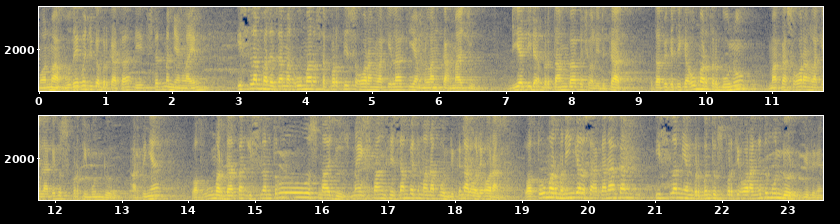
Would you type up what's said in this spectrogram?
Mohon maaf, Hudzaifah juga berkata di statement yang lain, Islam pada zaman Umar seperti seorang laki-laki yang melangkah maju. Dia tidak bertambah kecuali dekat. Tetapi ketika Umar terbunuh, maka seorang laki-laki itu seperti mundur. Artinya, waktu Umar datang, Islam terus maju, mengekspansi sampai ke mana pun, dikenal oleh orang. Waktu Umar meninggal, seakan-akan Islam yang berbentuk seperti orang itu mundur, gitu kan?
